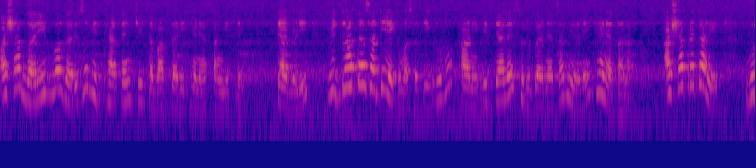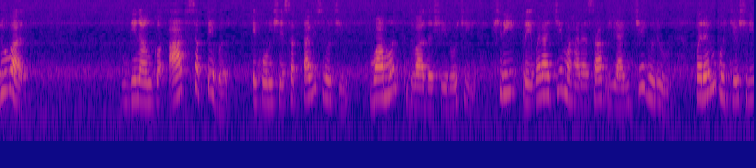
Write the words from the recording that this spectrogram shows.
अशा गरीब व गरजू विद्यार्थ्यांची जबाबदारी घेण्यास सांगितले. त्यावेळी विद्यार्थ्यांसाठी एक वसतिगृह आणि विद्यालय सुरू करण्याचा निर्णय घेण्यात आला. अशा प्रकारे गुरुवार दिनांक आठ सप्टेंबर एकोणीसशे सत्तावीस रोजी वामन द्वादशी रोजी श्री प्रेमराजजी महाराज साहेब यांचे गुरु परमपूज्य श्री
